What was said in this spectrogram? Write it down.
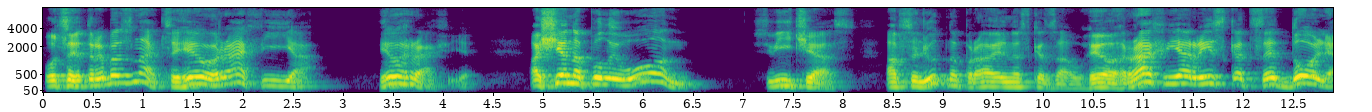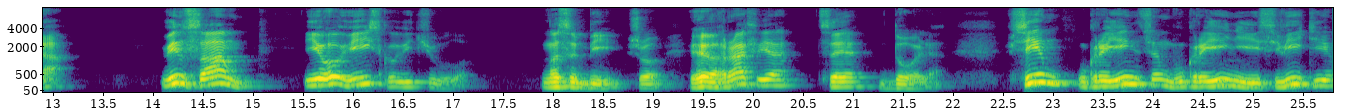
оце треба знати. Це географія. Географія. А ще Наполеон в свій час абсолютно правильно сказав: географія риска це доля. Він сам і його військо відчуло на собі, що географія це доля. Всім українцям в Україні і світі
